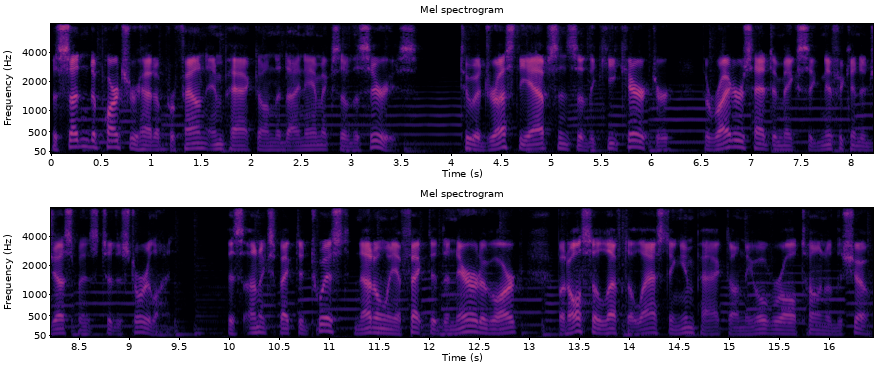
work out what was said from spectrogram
The sudden departure had a profound impact on the dynamics of the series. To address the absence of the key character, the writers had to make significant adjustments to the storyline. This unexpected twist not only affected the narrative arc, but also left a lasting impact on the overall tone of the show.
